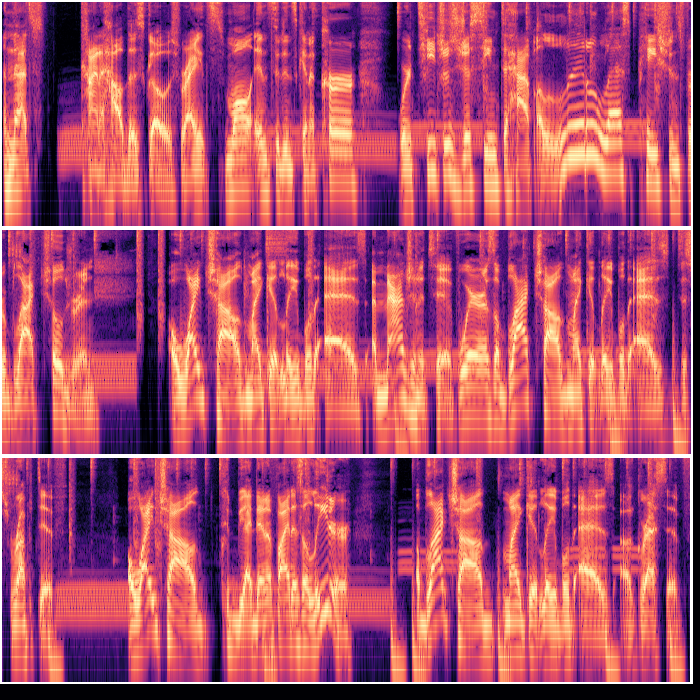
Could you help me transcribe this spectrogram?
And that's kind of how this goes, right? Small incidents can occur where teachers just seem to have a little less patience for Black children. A white child might get labeled as imaginative, whereas a Black child might get labeled as disruptive. A white child could be identified as a leader. A Black child might get labeled as aggressive.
